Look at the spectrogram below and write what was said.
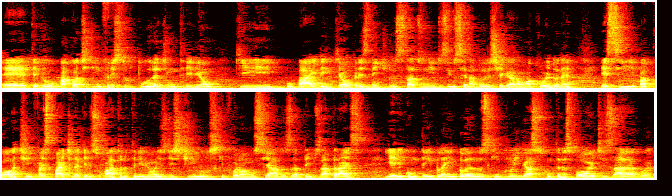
é, teve o pacote de infraestrutura de um trilhão que o Biden, que é o presidente dos Estados Unidos, e os senadores chegaram a um acordo, né? Esse pacote faz parte daqueles 4 trilhões de estímulos que foram anunciados há tempos atrás e ele contempla aí planos que incluem gastos com transportes, água,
